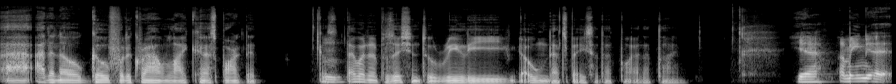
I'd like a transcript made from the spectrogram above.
Uh, I don't know, go for the crown like uh, Spark did, because they were in a position to really own that space at that point at that time. Yeah, I mean, uh,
